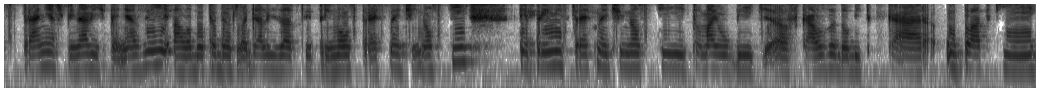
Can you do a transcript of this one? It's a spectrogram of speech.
z prania špinavých peňazí alebo teda z legalizácie príjmov z trestnej činnosti. Tie príjmy z trestnej činnosti to majú byť v kauze dobytkár úplatky,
